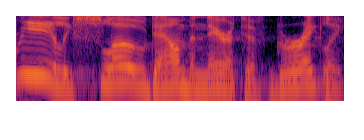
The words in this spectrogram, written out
really slow down the narrative greatly.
